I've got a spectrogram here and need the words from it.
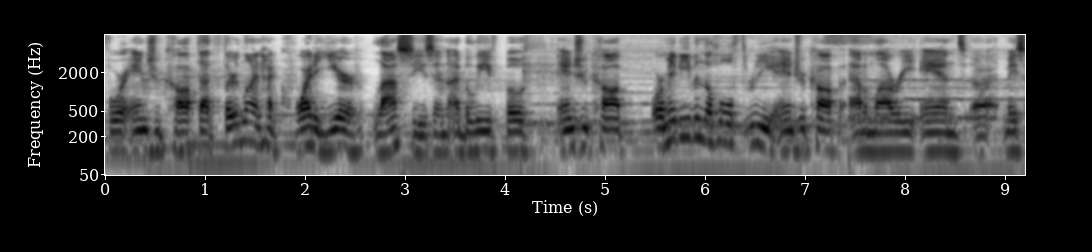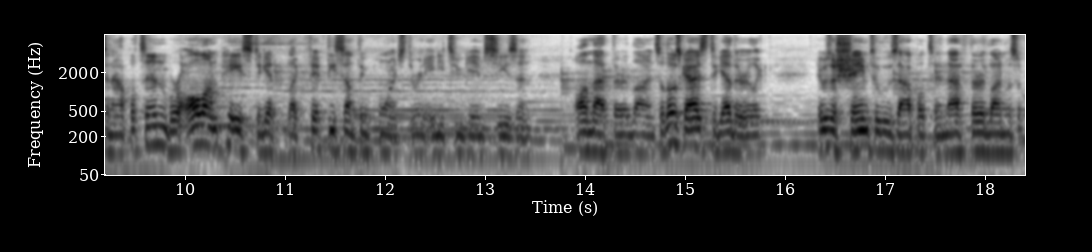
for Andrew Copp, that third line had quite a year last season. I believe both Andrew Copp, or maybe even the whole three, Andrew Copp, Adam Lowry, and uh, Mason Appleton, were all on pace to get like 50 something points through an 82 game season on that third line. So those guys together, like, it was a shame to lose Appleton. That third line was a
